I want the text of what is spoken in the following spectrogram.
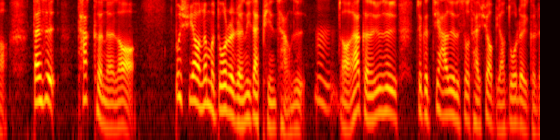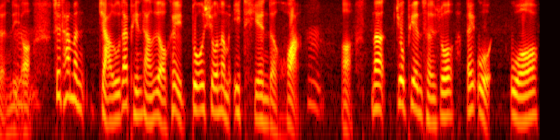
哦。但是他可能哦不需要那么多的人力在平常日，嗯。哦，他可能就是这个假日的时候才需要比较多的一个人力哦。所以他们假如在平常日哦可以多休那么一天的话，嗯。哦，那就变成说，哎我。我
